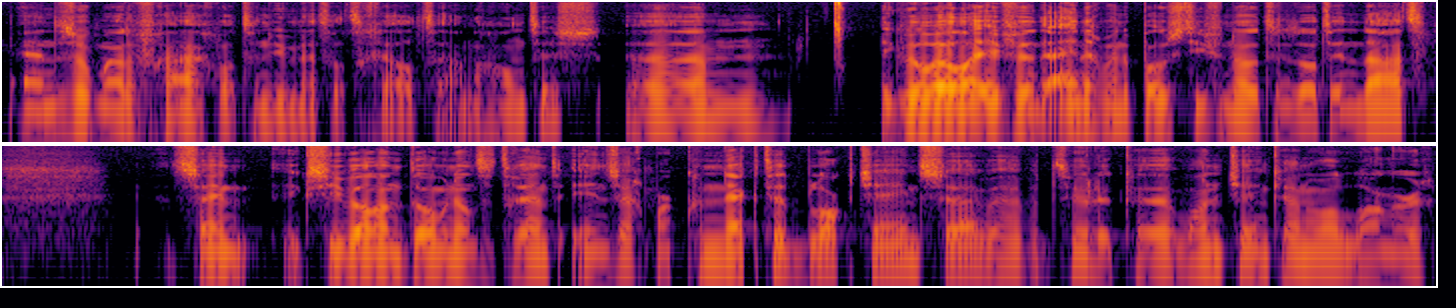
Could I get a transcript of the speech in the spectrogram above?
En dus ook maar de vraag wat er nu met dat geld aan de hand is. Um, ik wil wel even eindigen met een positieve noot. En dat inderdaad, het zijn, ik zie wel een dominante trend in zeg maar connected blockchains. Hè. We hebben natuurlijk uh, OneChain kennen we langer.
